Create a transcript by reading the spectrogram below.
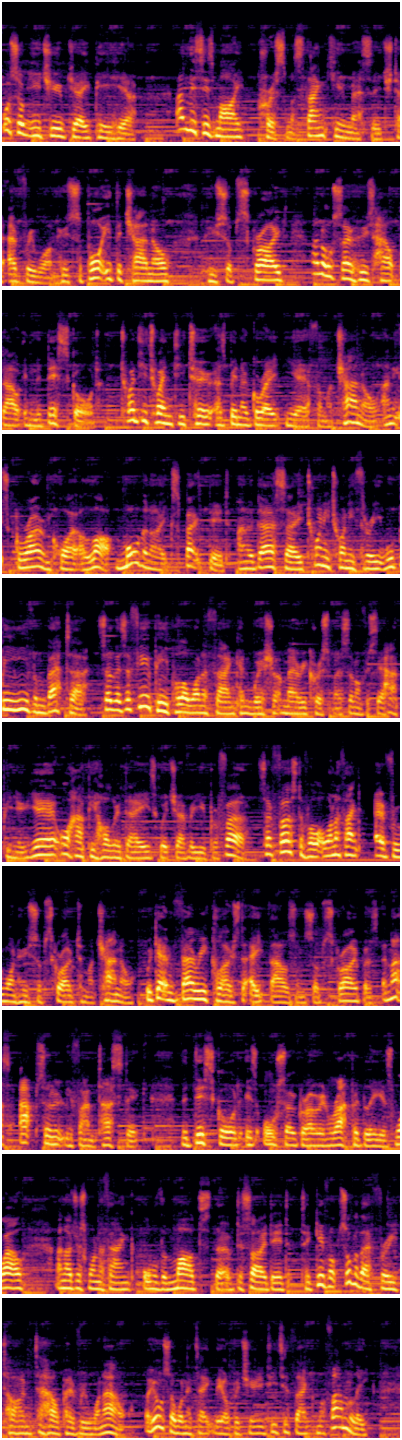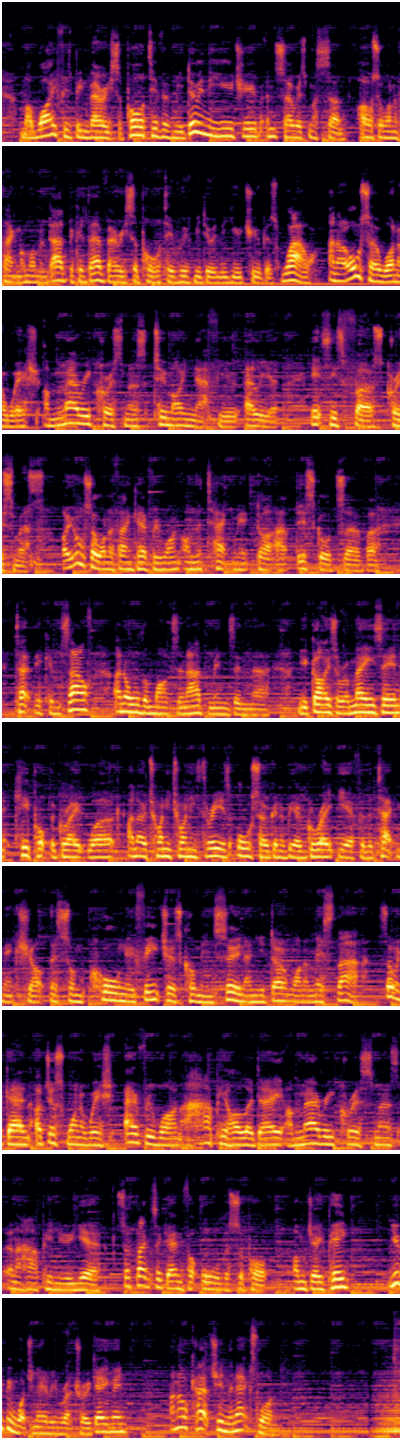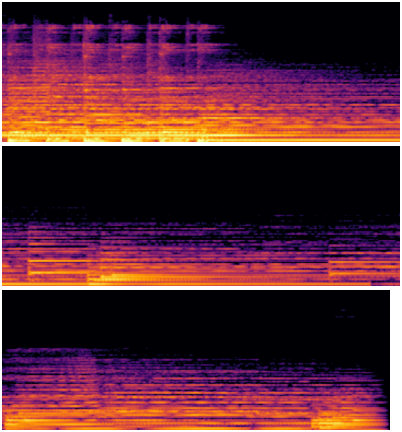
What's up YouTube, JP here. And this is my Christmas thank you message to everyone who's supported the channel, who subscribed and also who's helped out in the Discord. 2022 has been a great year for my channel and it's grown quite a lot, more than I expected and I dare say 2023 will be even better. So there's a few people I want to thank and wish a Merry Christmas and obviously a Happy New Year or Happy Holidays, whichever you prefer. So first of all, I want to thank everyone who subscribed to my channel. We're getting very close to 8,000 subscribers and that's absolutely fantastic. The Discord is also growing rapidly as well and I just want to thank all the mods that have decided to give up some of their free time to help everyone out. I also want to take the opportunity to thank my family. My wife has been very supportive of me doing the YouTube and so is my son. I also want to thank my mum and dad because they're very supportive with me doing the YouTube as well. And I also want to wish a Merry Christmas to my nephew Elliot. It's his first Christmas. I also want to thank everyone on the Teknik.app Discord server Teknik himself and all the mods and admins in there. You guys are amazing, keep up the great work. I know 2023 is also going to be a great year for the Teknik shop. There's some cool new features coming soon and you don't want to miss that. So again, I just want to wish everyone a happy holiday, a Merry Christmas and a Happy New Year. So thanks again for all the support. I'm JP, you've been watching Alien Retro Gaming and I'll catch you in the next one.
